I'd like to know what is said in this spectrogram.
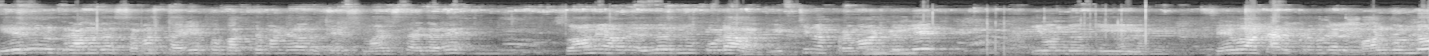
ಹೇರೂರು ಗ್ರಾಮದ ಸಮಸ್ತ ಅಯ್ಯಪ್ಪ ಭಕ್ತ ಮಂಡಳವರು ಸೇರಿಸಿ ಮಾಡಿಸ್ತಾ ಇದ್ದಾರೆ. ಸ್ವಾಮಿ ಅವರೆಲ್ಲರನ್ನೂ ಕೂಡ ಹೆಚ್ಚಿನ ಪ್ರಮಾಣದಲ್ಲಿ ಈ ಒಂದು ಈ ಸೇವಾ ಕಾರ್ಯಕ್ರಮದಲ್ಲಿ ಪಾಲ್ಗೊಂಡು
